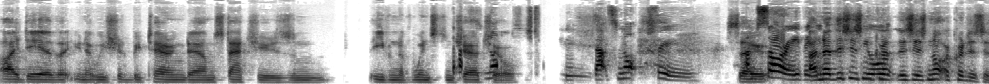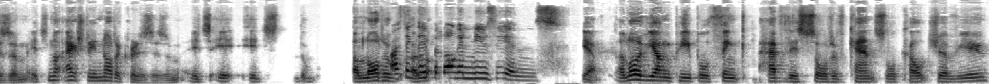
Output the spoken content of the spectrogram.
idea that you know we should be tearing down statues and even of Winston That's Churchill. Not That's not true. So, I'm sorry, but I know this isn't. This is not a criticism. It's not actually not a criticism. It's it, it's the, a lot of. I think they lo- belong in museums. Yeah, a lot of young people think have this sort of cancel culture view,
